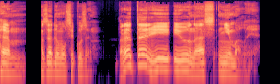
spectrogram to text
«Хм», — задумался кузен, — «братари и у нас немалые».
